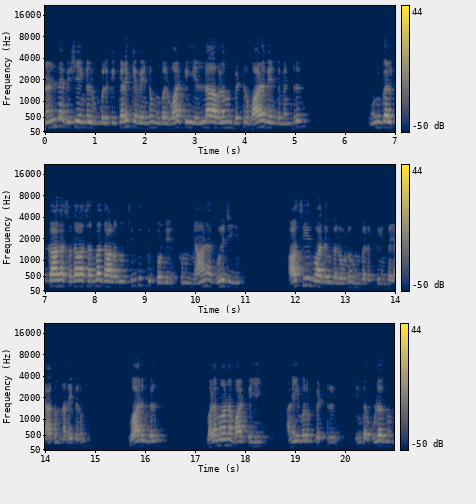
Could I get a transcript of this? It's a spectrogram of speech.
நல்ல விஷயங்கள் உங்களுக்கு கிடைக்க வேண்டும். உங்கள் வாழ்க்கையை எல்லா வளமும் பெற்று வாழ வேண்டும் என்று உங்களுக்காக சதா சர்வகாலமும் சிந்தித்து கொண்டிருக்கும் ஞான குருஜியின் ஆசீர்வாதங்களோடு உங்களுக்கு இந்த யாகம் நடைபெறும். வாருங்கள் வளமான வாழ்க்கையை அனைவரும் பெற்று இந்த உலகும்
